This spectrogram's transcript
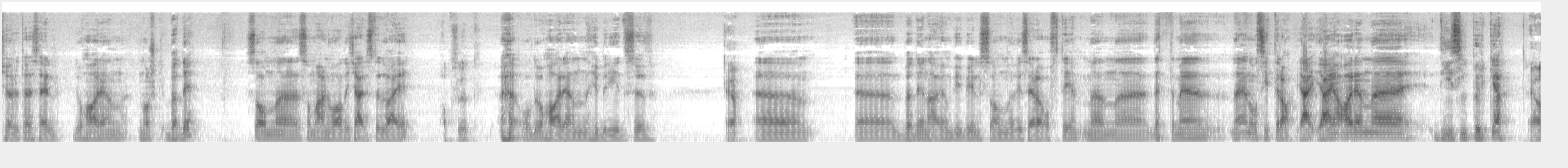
kjøretøy selv. Du har en norsk Buddy, som, uh, som, er noe av det kjæreste du eier. Absolutt. og du har en hybrid SUV. Ja. Uh, Uh, Buddyen er jo en bybil som vi ser deg ofte i. Men uh, dette med Når jeg nå sitter, da Jeg, jeg har en uh, dieselpurke. Ja.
